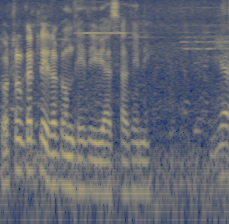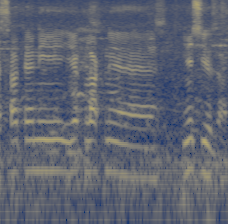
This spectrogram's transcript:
ટોટલ કેટલી રકમ થઈ હતી વ્યાજ સાથેની? વ્યાજ સાથેની એક લાખ ને એંશી હજાર.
